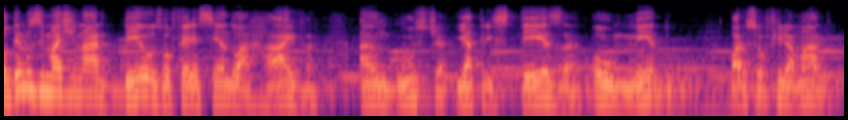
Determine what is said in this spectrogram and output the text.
Podemos imaginar Deus oferecendo a raiva a angústia e a tristeza ou o medo para o seu filho amado?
